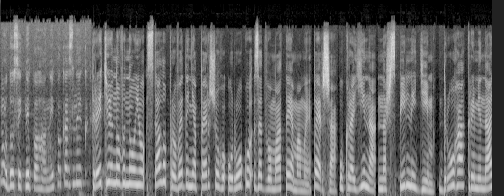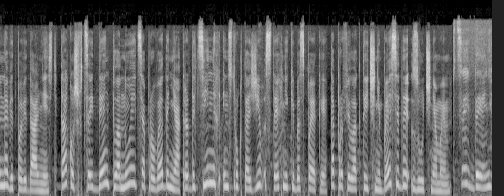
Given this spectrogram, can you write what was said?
ну досить непоганий показник. Третьою новиною стало проведення першого уроку за двома темами: перша Україна наш спільний дім, друга кримінальна відповідальність. Також в цей день планується проведення традиційних інструктажів з техніки безпеки та профілактичні бесіди з учнями. В цей день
